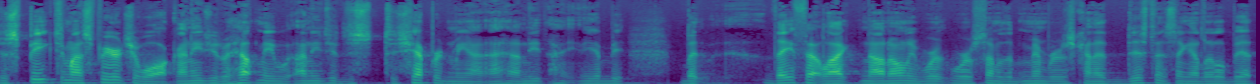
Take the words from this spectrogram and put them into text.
to speak to my spiritual walk. I need you to help me. I need you to, to shepherd me. I, I need, I, be, but they felt like not only were, were some of the members kind of distancing a little bit,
